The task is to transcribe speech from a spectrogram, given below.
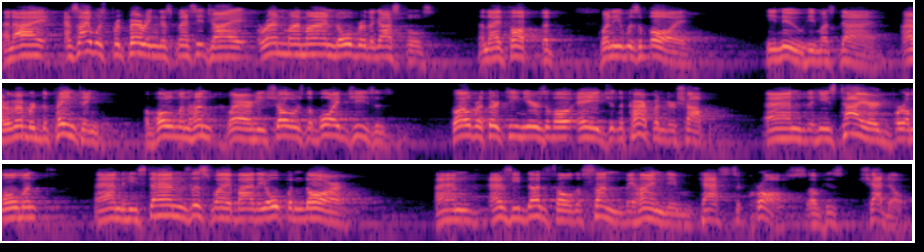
And I, as I was preparing this message, I ran my mind over the Gospels, and I thought that when he was a boy, he knew he must die. I remembered the painting of Holman Hunt where he shows the boy Jesus, 12 or 13 years of age, in the carpenter shop, and he's tired for a moment, and he stands this way by the open door, and as he does so, the sun behind him casts a cross of his shadow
